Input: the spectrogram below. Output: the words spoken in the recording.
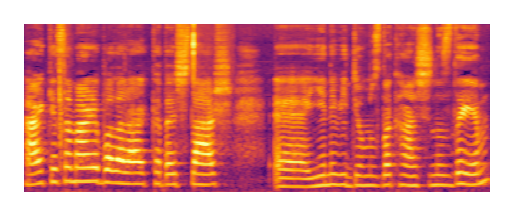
Herkese merhabalar arkadaşlar. Ee, yeni videomuzda karşınızdayım.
